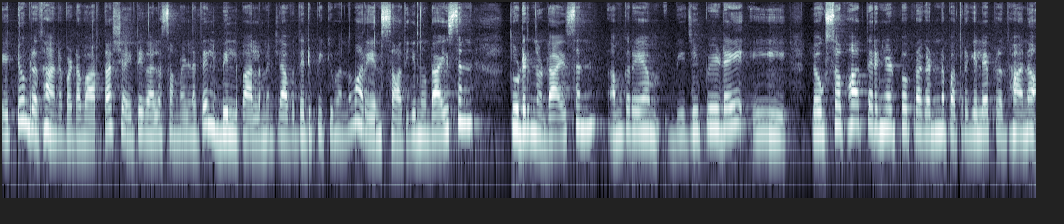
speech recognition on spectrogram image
ഏറ്റവും പ്രധാനപ്പെട്ട വാർത്ത. ശൈത്യകാല സമ്മേളനത്തിൽ ബിൽ പാർലമെന്റിൽ അവതരിപ്പിക്കുമെന്നും അറിയാൻ സാധിക്കുന്നുണ്ട്. ഐസൻ തുടരുന്നുണ്ട്. ഐസൻ നമുക്കറിയാം ബി ജെ പിയുടെ ഈ ലോക്സഭാ തെരഞ്ഞെടുപ്പ് പ്രകടന പത്രികയിലെ പ്രധാന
